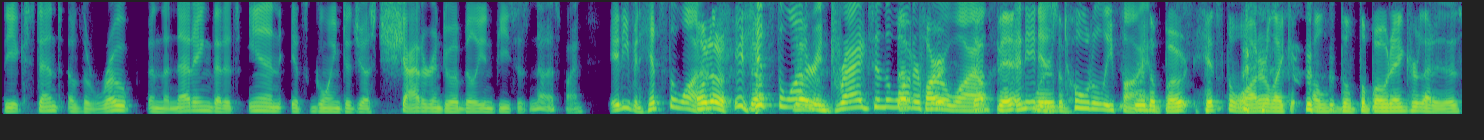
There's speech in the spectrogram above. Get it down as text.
the extent of the rope and the netting that it's in it's going to just shatter into a billion pieces no that's fine it even hits the water Oh, no, it the- hits the water the- and drags in the that water for a while that bit and it is where the- totally Where fine the boat hits the water like a, the, the boat anchor that it is,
